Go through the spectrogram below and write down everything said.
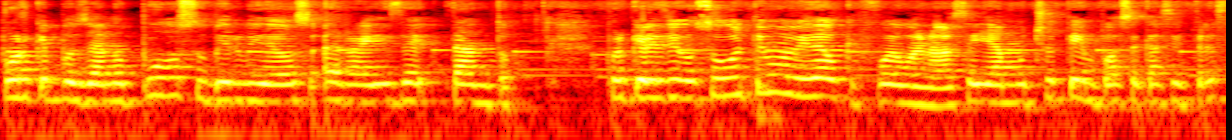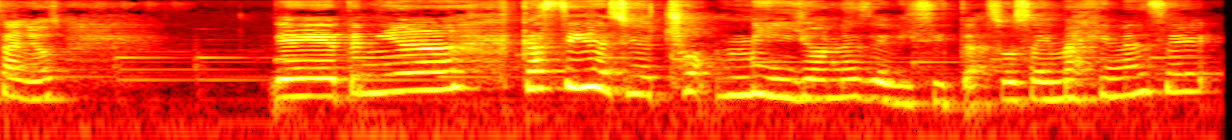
porque pues ya no pudo subir videos a raíz de tanto. Porque les digo, su último video, que fue, bueno, hace ya mucho tiempo, hace casi tres años, eh, tenía casi 18 millones de visitas. O sea, imagínense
